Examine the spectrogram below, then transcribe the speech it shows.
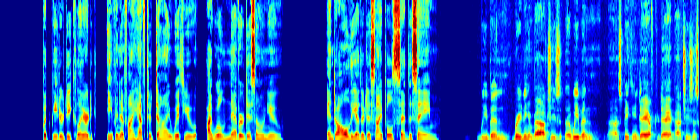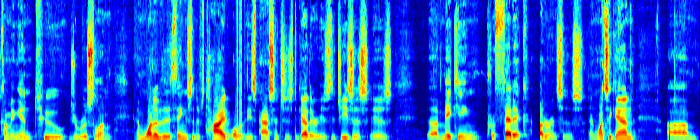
But Peter declared, Even if I have to die with you, I will never disown you. And all the other disciples said the same. We've been reading about Jesus, uh, we've been uh, speaking day after day about Jesus coming into Jerusalem. And one of the things that has tied all of these passages together is that Jesus is uh, making prophetic utterances. And once again, um,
